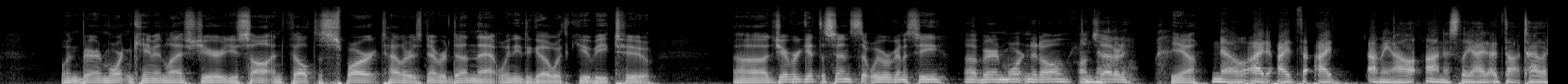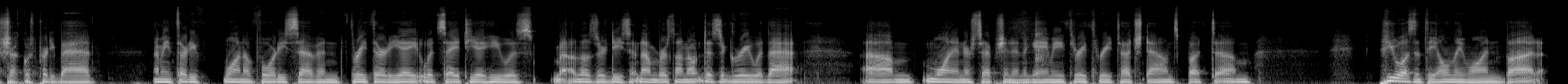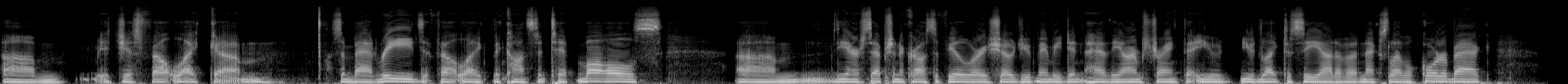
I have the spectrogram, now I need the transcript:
When Behren Morton came in last year, you saw and felt a spark. Tyler has never done that. We need to go with QB two. Uh, did you ever get the sense that we were going to see uh, Behren Morton at all on No. Saturday? Yeah. No, I, I, th- I, I mean, I'll, honestly, I, I thought Tyler Shough was pretty bad. I mean, 31 of 47, 338 would say to you he was, well, those are decent numbers. I don't disagree with that. Um, one interception in the game. He threw three touchdowns, but um, he wasn't the only one. But um, it just felt like um, some bad reads. It felt like the constant tip balls um, the interception across the field where he showed you maybe didn't have the arm strength that you you'd like to see out of a next level quarterback.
